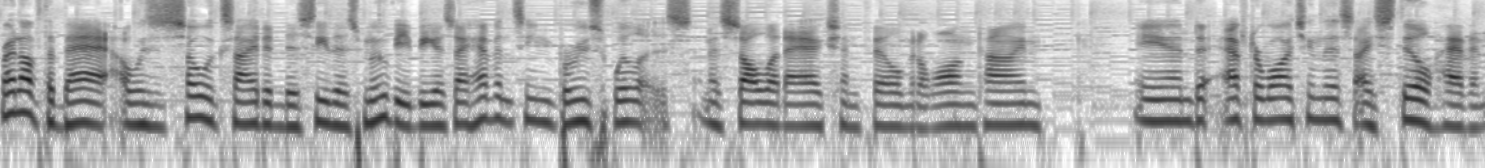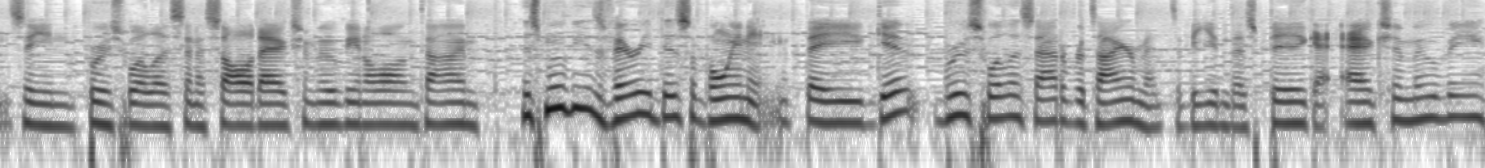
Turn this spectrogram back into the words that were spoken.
Right off the bat, I was so excited to see this movie because I haven't seen Bruce Willis in a solid action film in a long time. And after watching this, I still haven't seen Bruce Willis in a solid action movie in a long time. This movie is very disappointing. They get Bruce Willis out of retirement to be in this big action movie,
